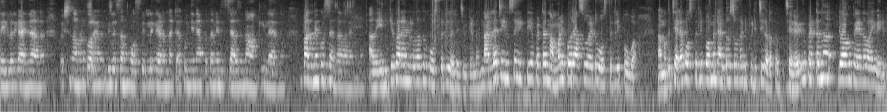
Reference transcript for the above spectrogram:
ഡെലിവറി കഴിഞ്ഞതാണ് പക്ഷെ നമ്മൾ കുറെ ദിവസം ഹോസ്പിറ്റലിൽ കിടന്നിട്ട് കുഞ്ഞിനെ അപ്പൊ തന്നെ ഡിസ്ചാർജ് ഒന്നും ആക്കിയില്ലായിരുന്നു. അപ്പൊ അതിനെ കുറിച്ച് എന്താ പറയുന്നത്? അത് എനിക്ക് പറയാനുള്ളത് അത് ഹോസ്പിറ്റലല്ലേ ചോദിക്കേണ്ടത്? നല്ല ചികിത്സ കിട്ടിയപ്പെട്ട നമ്മളിപ്പോ ഒരു അസുഖമായിട്ട് ഹോസ്പിറ്റലിൽ പോവുക നമുക്ക് ചില ഹോസ്പിറ്റലിൽ പോകുമ്പോൾ രണ്ടു ദിവസം കൂടെ പിടിച്ചു കിടത്തും ചിലർ പെട്ടെന്ന് രോഗം ഭേദമായി വരും.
